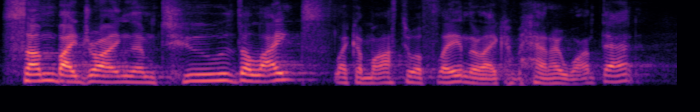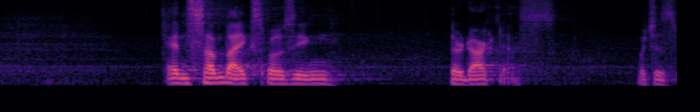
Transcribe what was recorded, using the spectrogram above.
Some by drawing them to the light, like a moth to a flame. They're like, man, I want that. And some by exposing their darkness, which is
